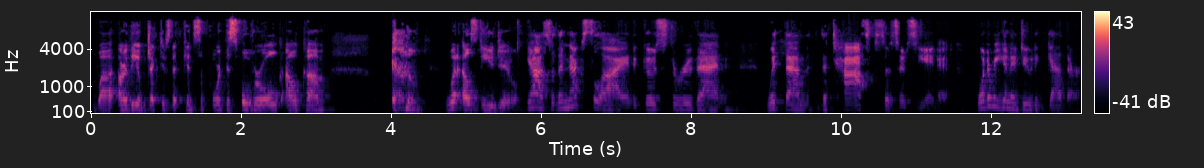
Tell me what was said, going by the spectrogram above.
what are the objectives that can support this overall outcome, what else do you do? Yeah, so the next slide goes through then with them the tasks associated. What are we going to do together?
